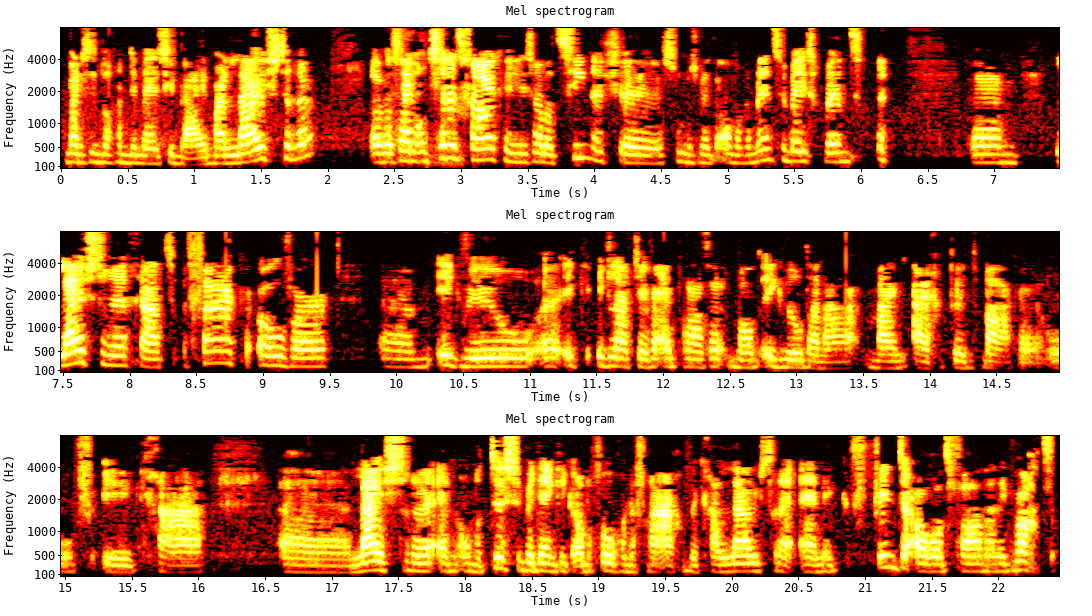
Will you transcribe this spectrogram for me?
Maar er zit nog een dimensie bij. Maar luisteren. Uh, we zijn ontzettend vaak, en je zal het zien als je soms met andere mensen bezig bent. um, luisteren gaat vaak over. ik wil, uh, ik, ik laat je even uitpraten, want ik wil daarna mijn eigen punt maken. Of ik ga uh, luisteren en ondertussen bedenk ik al de volgende vraag. Of ik ga luisteren en ik vind er al wat van. En ik wacht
